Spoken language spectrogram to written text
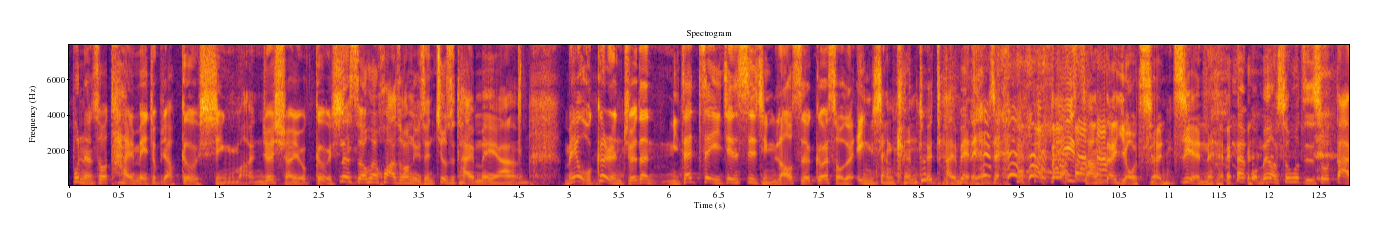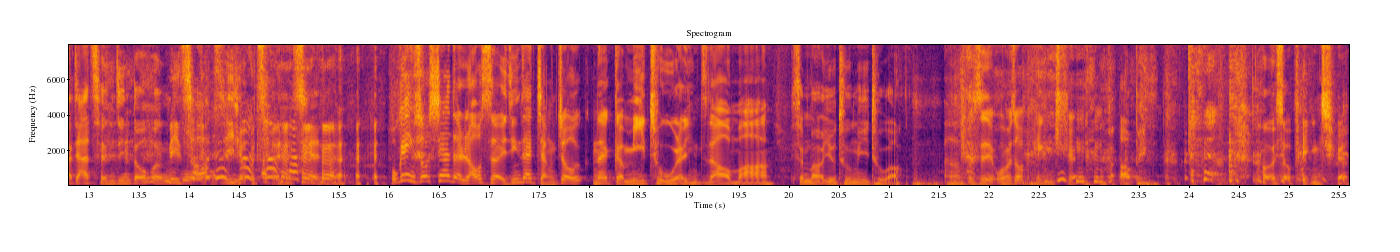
不能说太妹就比较个性嘛，你就喜欢有个性。那时候会化妆女生就是太妹啊，没有，我个人觉得你在这一件事情，饶舌歌手的印象跟对太妹的印象 非常的有成见呢。我没有说，我只是说大家曾经都混过，你超级有成见。我跟你说，现在的饶舌已经在讲究那个 me too 了，你知道吗？什么 you too me too 哦？呃，不是，我们说平权哦，平，我们说平权。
